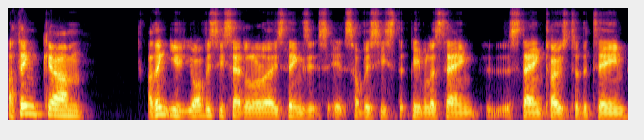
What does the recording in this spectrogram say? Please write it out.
I think um, I think you, you obviously said a lot of those things. It's it's obviously st- people are staying staying close to the team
